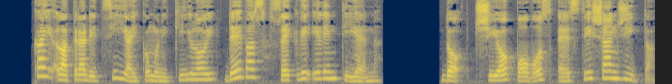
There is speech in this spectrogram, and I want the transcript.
cae la tradiziai comuniciloi devas sequi ilin tien. do Chiopovos esti ŝanĝita.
